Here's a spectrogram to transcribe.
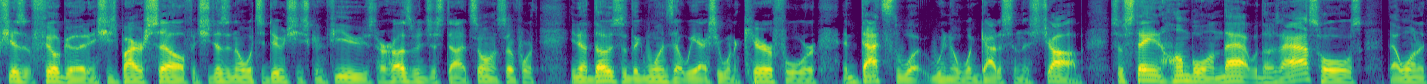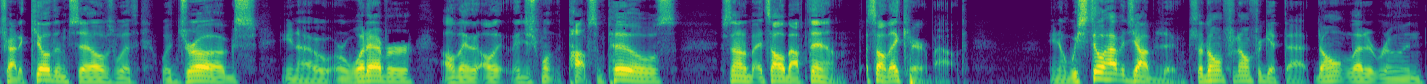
she doesn't feel good and she's by herself and she doesn't know what to do and she's confused. Her husband just died, so on and so forth. You know, those are the ones that we actually want to care for. And that's what, you know, what got us in this job. So staying humble on that with those assholes that want to try to kill themselves with, with drugs, you know, or whatever. All they, all they just want to pop some pills. It's not, it's all about them. That's all they care about. You know, we still have a job to do. So don't, don't forget that. Don't let it ruin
